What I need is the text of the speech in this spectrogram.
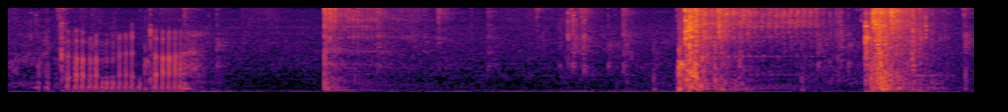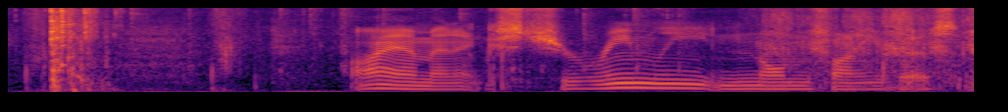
Oh my god, I'm gonna die. I am an extremely non-funny person.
